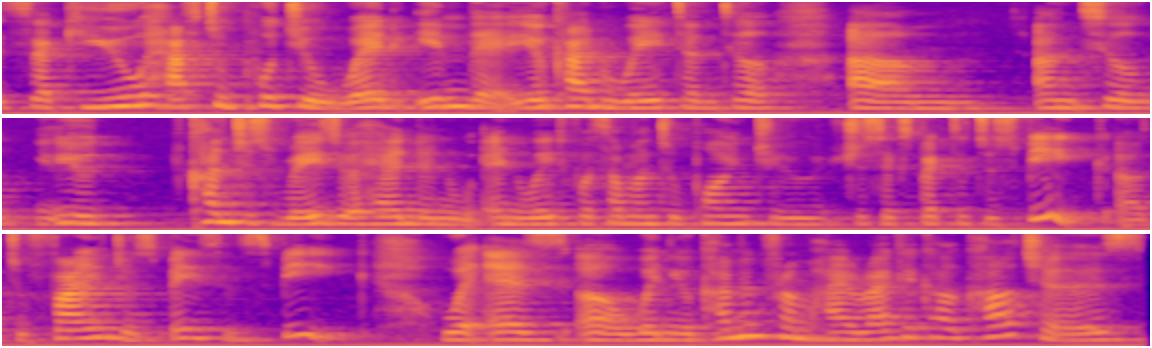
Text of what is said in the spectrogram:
it's like you have to put your word in there. You can't wait until um, until you can't just raise your hand and, and wait for someone to point you just expected to speak uh, to find your space and speak whereas uh, when you're coming from hierarchical cultures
